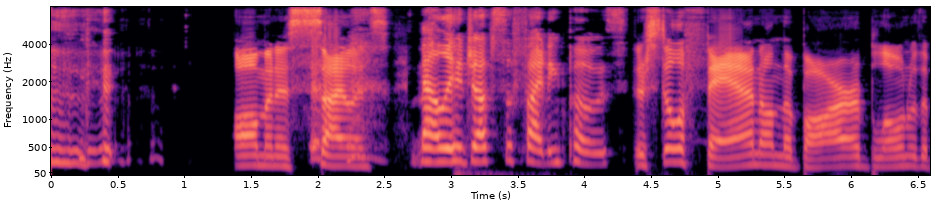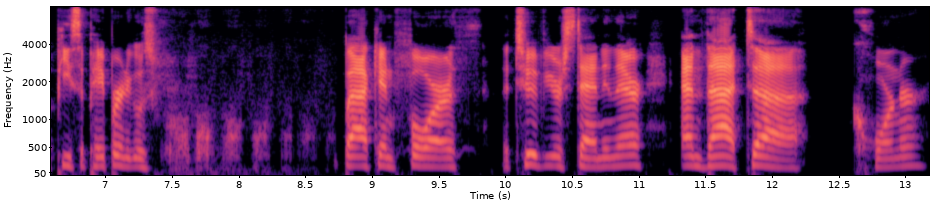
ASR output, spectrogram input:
Ominous silence. Molly drops the fighting pose. There's still a fan on the bar blown with a piece of paper and it goes back and forth. The two of you are standing there, and that uh, corner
